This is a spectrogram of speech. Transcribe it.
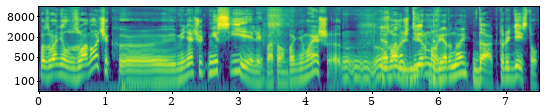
позвонил в звоночек, э, меня чуть не съели потом, понимаешь? Ну, Это звоночек дверной. Дверной? Да, который действовал.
